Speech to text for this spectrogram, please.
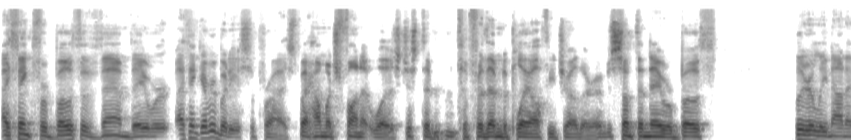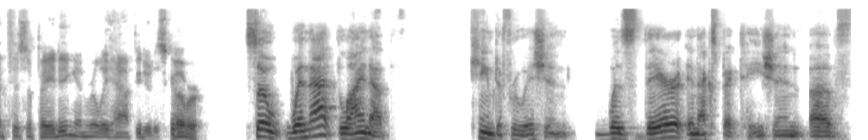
I think for both of them, they were. I think everybody was surprised by how much fun it was just to, mm-hmm. to for them to play off each other. It was something they were both clearly not anticipating and really happy to discover. So when that lineup came to fruition, was there an expectation of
